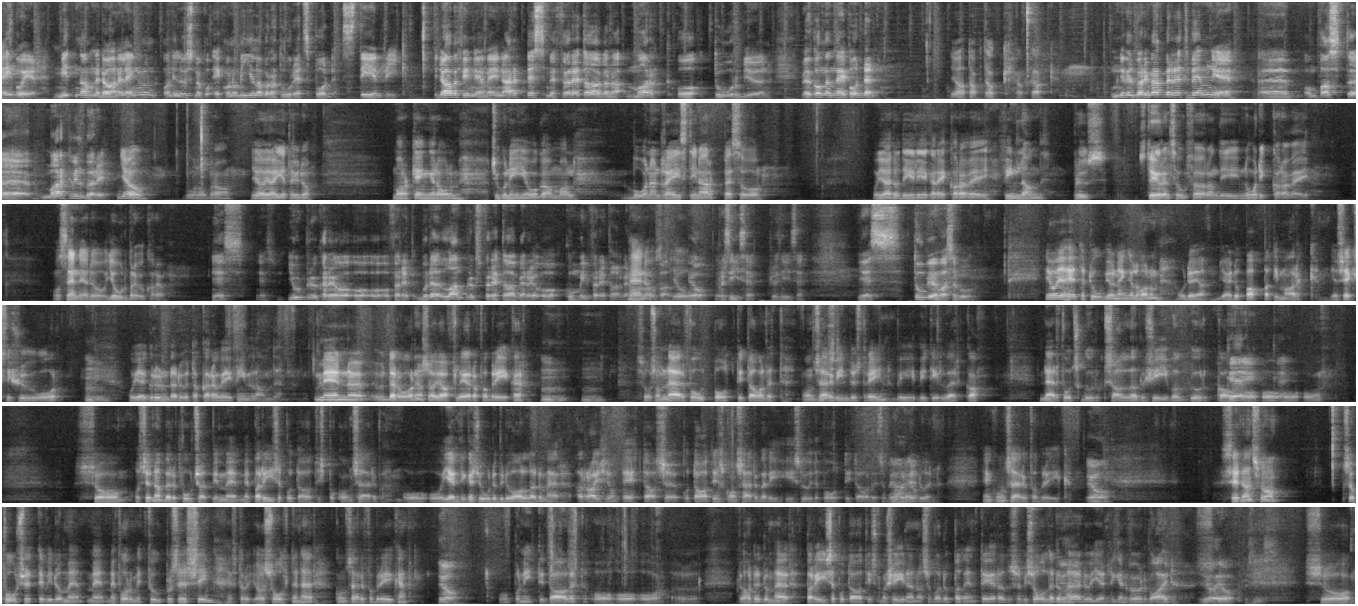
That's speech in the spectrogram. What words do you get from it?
Hej på er! Mitt namn är Daniel Englund och ni lyssnar på Ekonomilaboratoriets podd Stenrik. Idag befinner jag mig i Närpes med företagarna Mark och Torbjörn. Välkommen med i podden! Ja, tack, tack. Tack, tack. Om ni vill börja med att berätta vem ni är, eh, om fast eh, Mark vill börja. Jo, det går nog bra. Ja, jag heter ju då Mark Engelholm, 29 år gammal, born and raised i Närpes och, och jag är då delägare i Caraway Finland plus styrelseordförande i Nordic Caraway. Och sen är jag då jordbrukare. Yes, yes. Jordbrukare och, och, och, och föret- både lantbruksföretagare och kumminföretagare. Nej, no, jo, jo, jo. precis det, precis. Yes. Torbjörn, varsågod. Ja, jag heter Torbjörn Engelholm och det, jag är då pappa till Mark. Jag är 67 år och jag är grundare utav Caraway Finland. Men eh, under åren så har jag haft flera fabriker. Mm, mm. Så som Närfot på 80-talet, konservindustrin. Vi, vi tillverkar närfotsgurksallad och skivad gurka Okej, och, och, okej. och, och, så, och sedan började, fortsatte vi med, med pariserpotatis på konserv. Och, och egentligen så gjorde vi då alla de här Raision Tehtas eh, potatiskonserver i, i slutet på 80-talet. Så vi Ja, hade ja. då en, en konservfabrik. Ja. Sedan så, så fortsätter vi då med, med, med Formit Food Processing efter att jag har sålt den här konservfabriken Ja. och på 90-talet och, och, och eh, vi hade de här pariserpotatismaskinerna som var då patenterade så vi sålde de här då egentligen worldwide. Ja, ja, precis. Så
